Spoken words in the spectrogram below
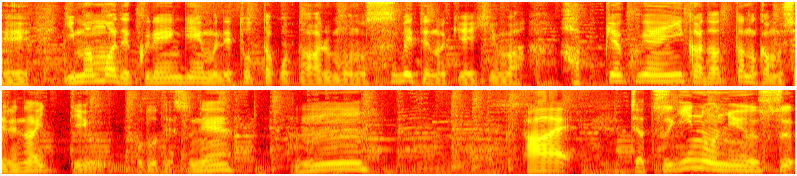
えー、今までクレーンゲームで取ったことあるもの全ての景品は800円以下だったのかもしれないっていうことですね。うん。はい。じゃあ次のニュース。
